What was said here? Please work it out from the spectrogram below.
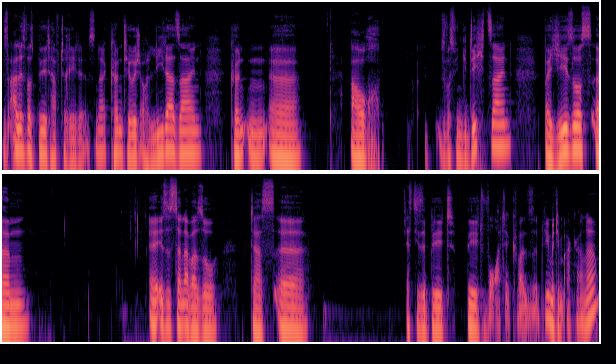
Das ist alles, was bildhafte Rede ist. Ne? Können theoretisch auch Lieder sein, könnten äh, auch sowas wie ein Gedicht sein. Bei Jesus ähm, äh, ist es dann aber so, dass äh, es diese Bild, Bildworte quasi sind, wie mit dem Acker. Ne?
